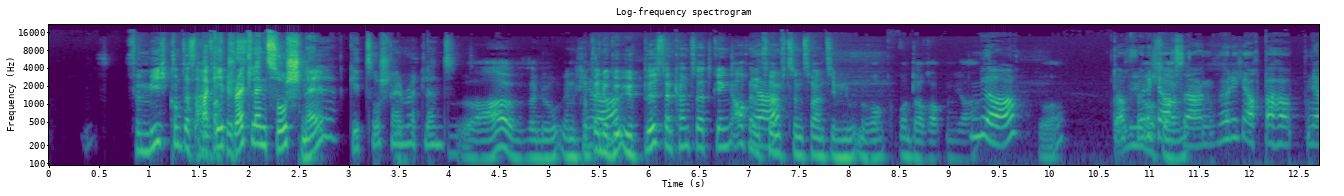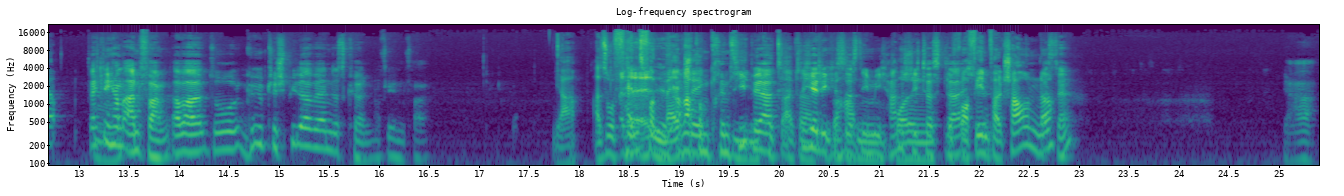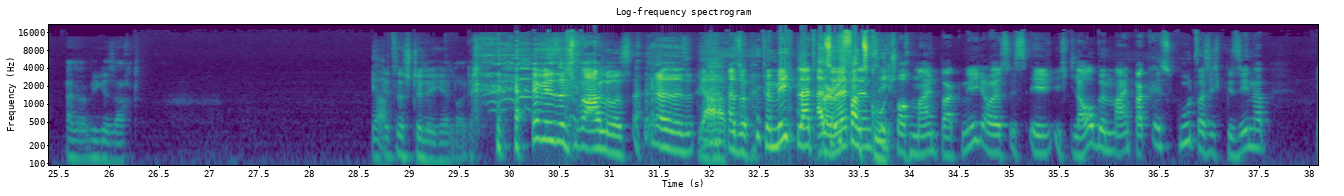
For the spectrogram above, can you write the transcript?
für mich kommt das Aber einfach geht jetzt, Redlands so schnell? Geht so schnell Redlands? Ja, wenn du, wenn, ich glaub, wenn du geübt bist, dann kannst du das Ding auch in Ja. 15, 20 Minuten ru- runterrocken, ja. Ja, ja. doch, Würde ich würde auch ich auch sagen. sagen. Würde ich auch behaupten, ja. Vielleicht nicht am Anfang, aber so geübte Spieler werden das können, auf jeden Fall. Ja, also Fans Äh, von aber Magic. vom Prinzip her, sicherlich ist das nämlich mechanisch nicht das Gleiche. Auf jeden Fall schauen, ne? Was denn? Ja, also wie gesagt. Ja. Jetzt ist Stille hier, Leute. Wir sind sprachlos. Also, Ja. also für mich bleibt Also bei ich fand's Redlands, gut. ich brauche Mindbug nicht, aber es ist, ich ich glaube, Mindbug ist gut, was ich gesehen habe.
